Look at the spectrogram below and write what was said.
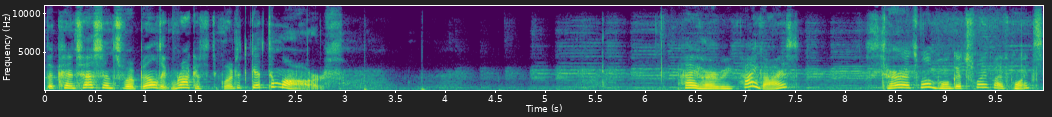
The contestants were building rockets to to get to Mars. Hey, Herbie. Hi, guys. Terrence one point gets 25 points,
